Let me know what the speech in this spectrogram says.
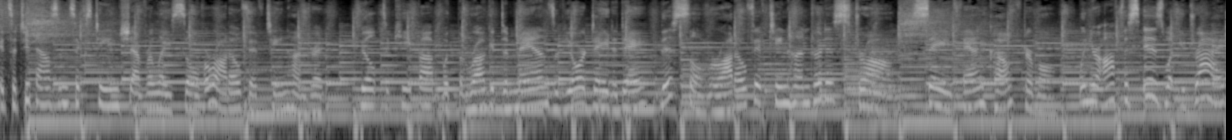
It's a 2016 Chevrolet Silverado 1500. Built to keep up with the rugged demands of your day to day, this Silverado 1500 is strong, safe, and comfortable. When your office is what you drive,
